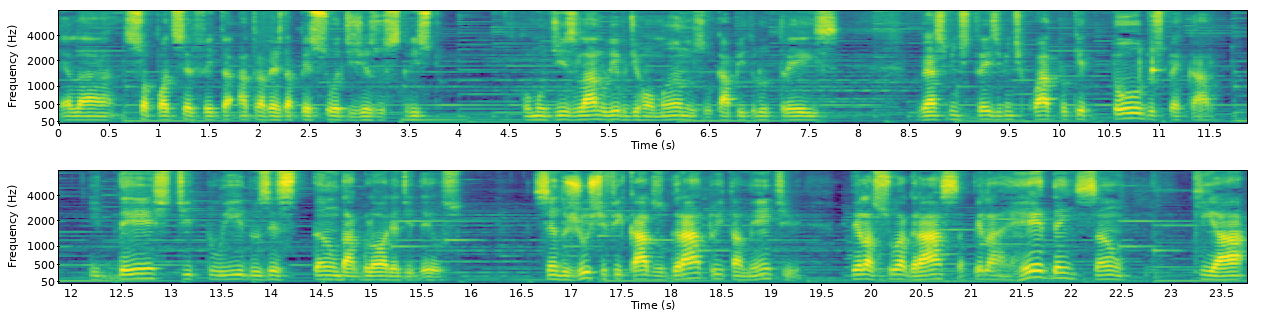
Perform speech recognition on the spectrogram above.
ela só pode ser feita através da pessoa de Jesus Cristo. Como diz lá no livro de Romanos, o capítulo 3, verso 23 e 24, porque todos pecaram e destituídos estão da glória de Deus, sendo justificados gratuitamente pela sua graça, pela redenção que há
